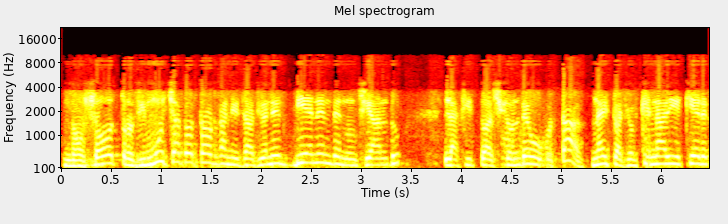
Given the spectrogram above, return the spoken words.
nosotros y muchas otras organizaciones vienen denunciando la situación de Bogotá, una situación que nadie quiere,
